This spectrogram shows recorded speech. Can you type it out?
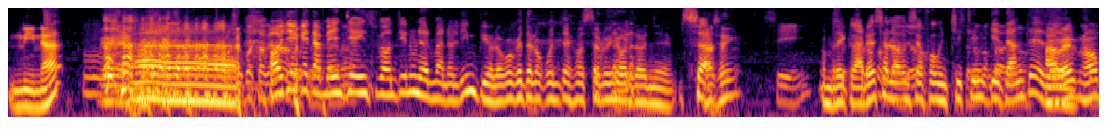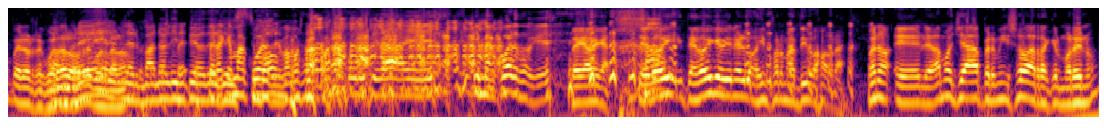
ni nada. Ah. Por supuesto que Oye, que también James Bond tiene un hermano limpio, luego que te lo cuente José Luis Ordóñez. O sea, ¿Ah, sí? Sí. Hombre, Eso- claro, eso lo eso fue un chiste inquietante. De, A ver, no, pero recuérdalo, Hombre, recuérdalo. el hermano limpio de Espera que me acuerde, Bond. vamos a dar publicidad y, y me acuerdo que... Venga, venga, te doy, te doy que vienen los informativos ahora. Bueno, eh, le damos ya permiso a Raquel Moreno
